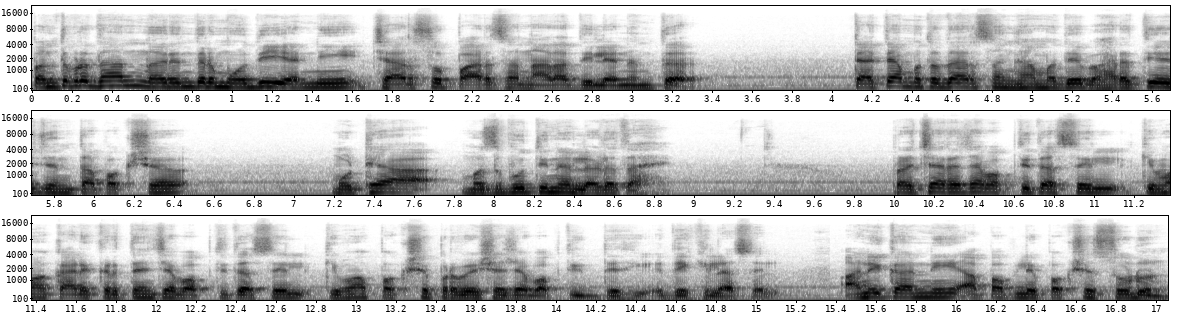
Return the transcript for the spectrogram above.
पंतप्रधान नरेंद्र मोदी यांनी चारसो पारचा नारा दिल्यानंतर त्या त्या मतदारसंघामध्ये भारतीय जनता पक्ष मोठ्या मजबूतीनं लढत आहे. प्रचाराच्या बाबतीत असेल किंवा कार्यकर्त्यांच्या बाबतीत असेल किंवा पक्षप्रवेशाच्या बाबतीत देखी- देखील असेल. अनेकांनी आपापले पक्ष सोडून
